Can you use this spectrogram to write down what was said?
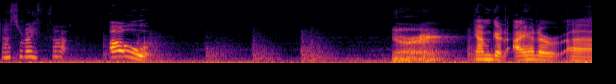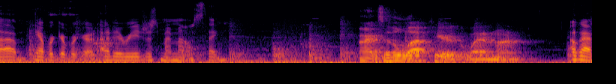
That's what I thought. Oh, You all right? yeah, I'm good. I had a. Uh, yeah, we're good. We're good. I had to readjust my mouse thing. All right, to the left here is the landmine. Okay.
